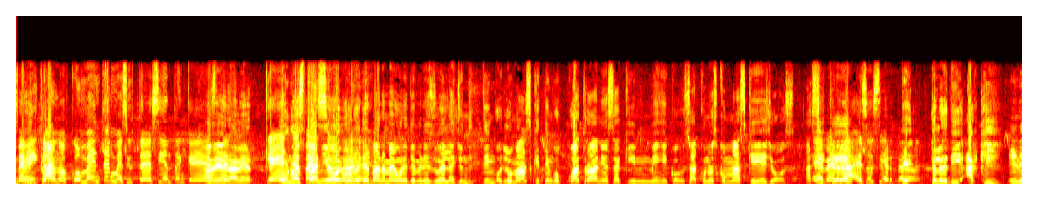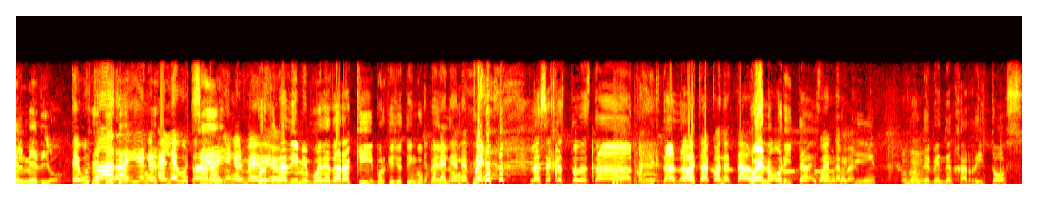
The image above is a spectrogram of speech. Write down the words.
mexicanos, coméntenme si ustedes sienten que A este, ver, a ver. que uno este español, uno de Panamá y uno de Venezuela. Yo tengo, lo más que tengo cuatro años aquí en México. O sea, conozco más que ellos. Así Es que verdad, eso es cierto. te, te lo di aquí, en el medio. ¿Te gusta dar ahí en el, a él le gusta dar ahí en el medio? Porque nadie me puede dar aquí porque yo tengo Porque pelo. tiene pelo. Las cejas todo está conectada. Todo está conectado. Bueno, ahorita estamos Cuéntame. aquí donde venden jarritos,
